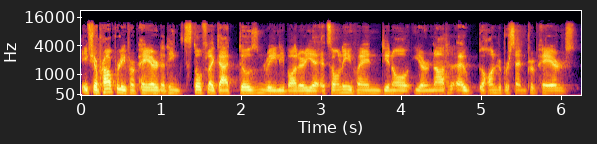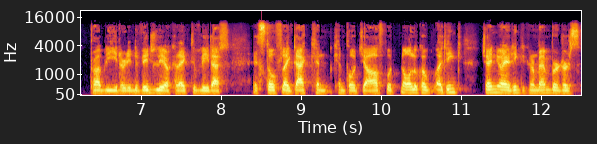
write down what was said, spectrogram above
if you're properly prepared i think stuff like that doesn't really bother you. It's only when you know you're not out 100% prepared probably either individually or collectively that it's stuff like that can can put you off. But no look i think genuinely i think you can remember there's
